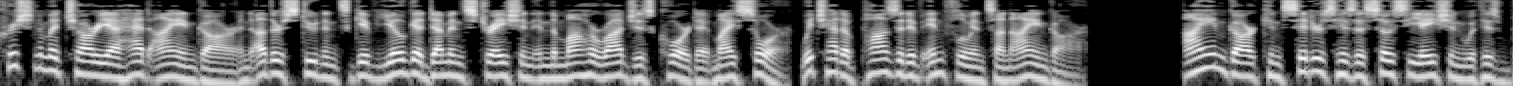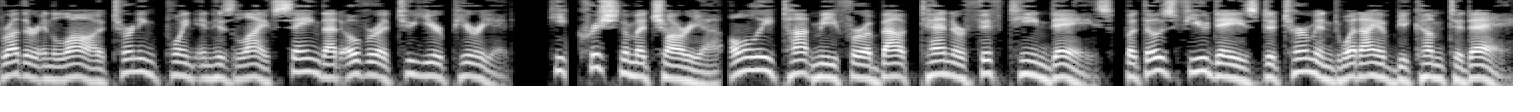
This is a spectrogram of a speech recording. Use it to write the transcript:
Krishnamacharya had Iyengar and other students give yoga demonstration in the Maharaja's court at Mysore, which had a positive influence on Iyengar. Iyengar considers his association with his brother-in-law a turning point in his life saying that over a two-year period, he Krishnamacharya only taught me for about 10 or 15 days, but those few days determined what I have become today.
